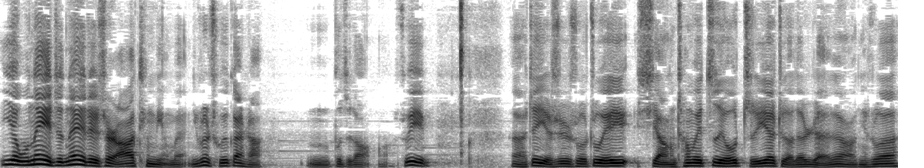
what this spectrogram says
业务内之内这事儿啊，听明白。你说你出去干啥？嗯，不知道啊。所以，啊，这也是说，作为想成为自由职业者的人啊，你说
